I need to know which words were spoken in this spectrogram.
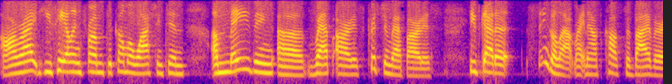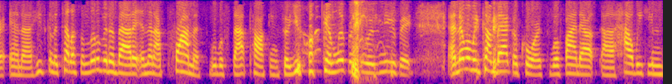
All right. He's hailing from Tacoma, Washington. Amazing uh, rap artist, Christian rap artist. He's got a single out right now. It's called Survivor, and uh, he's going to tell us a little bit about it, and then I promise we will stop talking so you all can listen to his music. And then when we come back, of course, we'll find out uh, how we can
